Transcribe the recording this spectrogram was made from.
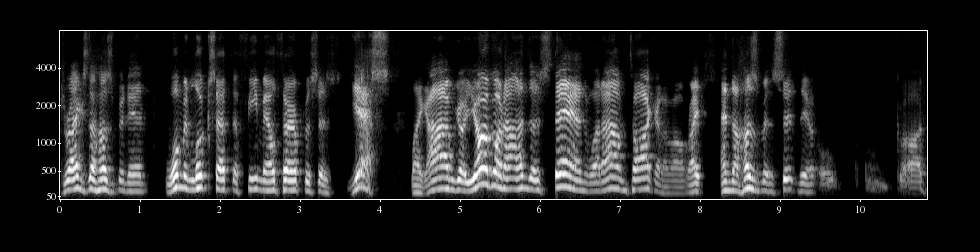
drags the husband in, woman looks at the female therapist says, "Yes." Like I'm going, you're going to understand what I'm talking about, right? And the husband sitting there, oh God,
